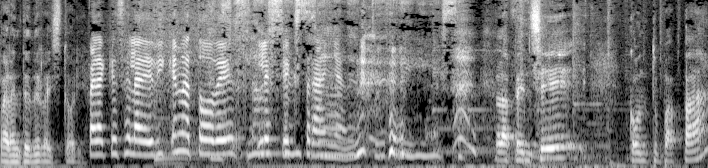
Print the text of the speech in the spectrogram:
Para entender la historia. Para que se la dediquen a todos les que extrañan. La pensé con tu papá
